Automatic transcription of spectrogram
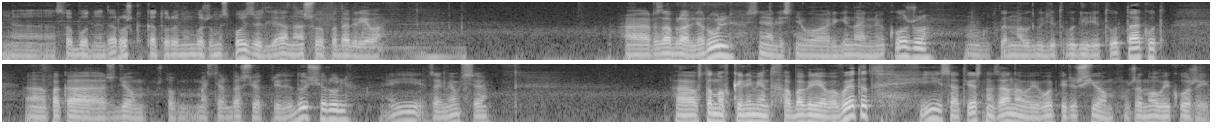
э, свободная дорожка, которую мы можем использовать для нашего подогрева. Разобрали руль, сняли с него оригинальную кожу. Она выглядит, выглядит вот так вот. Э, Пока ждем, что мастер дошьет предыдущий руль и займемся э, установкой элементов обогрева в этот и, соответственно, заново его перешьем уже новой кожей.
